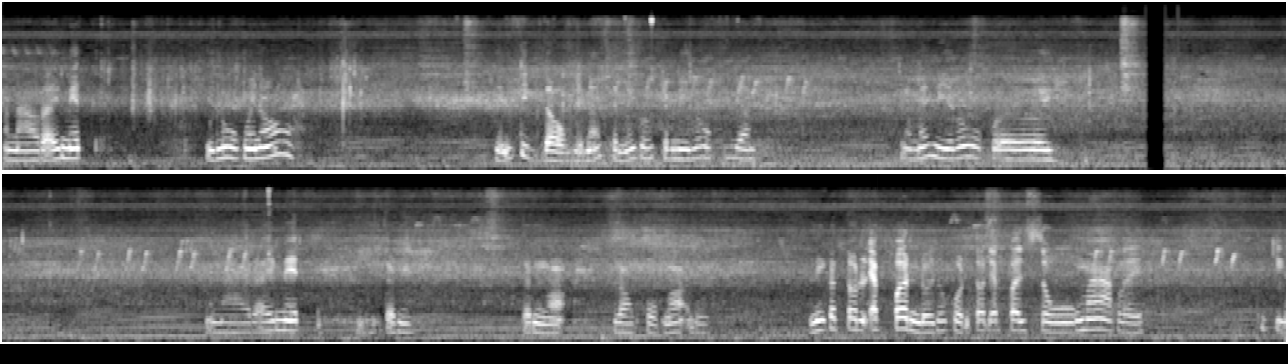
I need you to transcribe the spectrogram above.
มะนาวไร้เม็ด มีลูกไหมเนาะเห็นติดดอกอยู่นะแต่ไม่รู้จะมีลูกหรือยัง ยังไม่มีลูกเลยมะนาวไร้เม็ด ต้นต้นเงาะลองปลูกเงาะดูอันนี้ก็ต้นแอปเปิลโดยทุกคนต้นแอปเปิลสูงมากเลย ที่จริง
